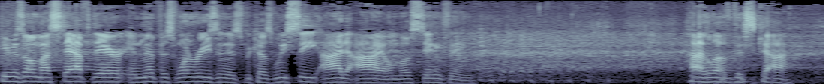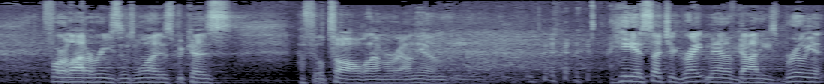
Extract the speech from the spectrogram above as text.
He was on my staff there in Memphis. One reason is because we see eye to eye on most anything. I love this guy for a lot of reasons. One is because I feel tall when I'm around him. he is such a great man of God. He's brilliant,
